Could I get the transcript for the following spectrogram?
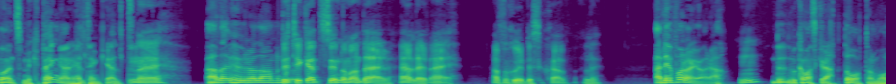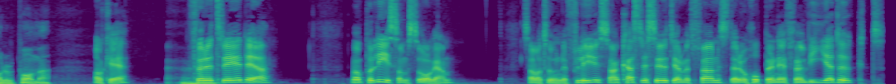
var inte så mycket pengar helt enkelt. Nej, Hade, hur hade han... du tycker inte synd om han där heller? Nej, han får skydda sig själv, eller? Ja, det får han göra. Mm. Då, kan man skratta åt honom. Vad håller du på med? Okej. För det tredje, det var en polis som såg han. Så han var tvungen att fly, så han kastade sig ut genom ett fönster och hoppade ner för en viadukt.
